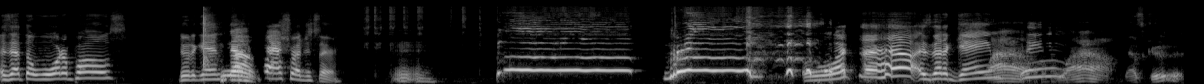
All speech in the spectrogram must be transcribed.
uh, is that the water poles? Do it again. No. Cash register. What the hell? Is that a game Wow. thing? Wow. That's good.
